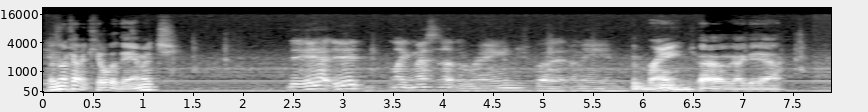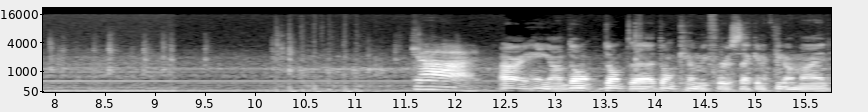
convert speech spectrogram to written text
Yeah. doesn't that kind of kill the damage? It, it, it like messes up the range, but I mean, The range. Oh, yeah. God. All right, hang on. Don't don't uh, don't kill me for a second if you don't mind.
